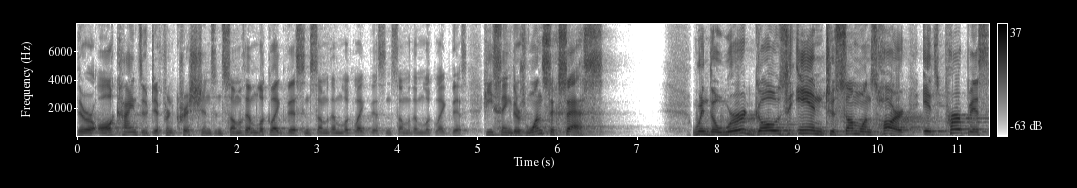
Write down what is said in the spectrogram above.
there are all kinds of different Christians and some of them look like this and some of them look like this and some of them look like this. He's saying there's one success when the word goes into someone's heart, its purpose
